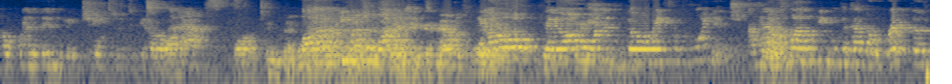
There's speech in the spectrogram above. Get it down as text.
well, when did we change it to get all the apps? Well, two things. A lot of people wanted it. They all, they all wanted to go away from coinage. I mean, was one of the people that had to rip the,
